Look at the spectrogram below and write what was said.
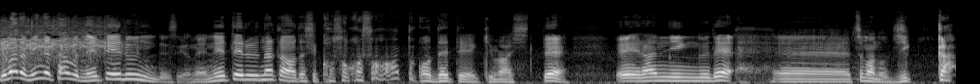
で、まだみんな多分寝てるんですよね。寝てる中、私、こそこそっとこう出てきまして、えーランニングで、えー妻の実家、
